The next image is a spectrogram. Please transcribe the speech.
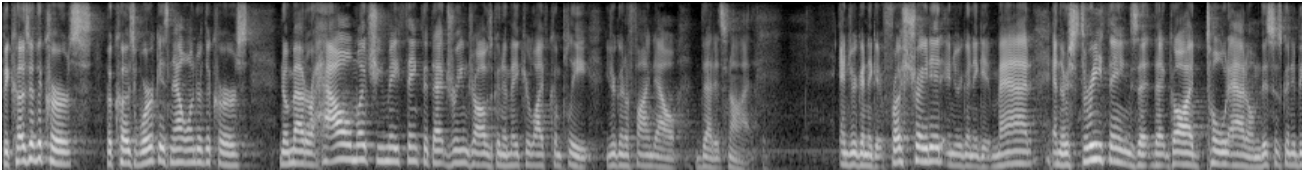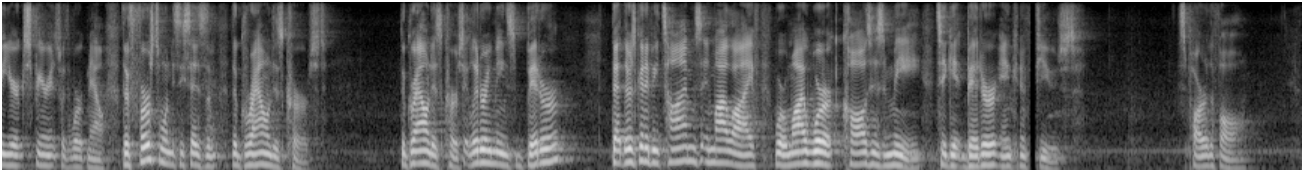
Because of the curse, because work is now under the curse, no matter how much you may think that that dream job is going to make your life complete, you're going to find out that it's not. And you're going to get frustrated and you're going to get mad. And there's three things that, that God told Adam this is going to be your experience with work now. The first one is He says the, the ground is cursed. The ground is cursed. It literally means bitter. That there's going to be times in my life where my work causes me to get bitter and confused. It's part of the fall.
